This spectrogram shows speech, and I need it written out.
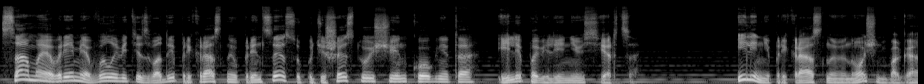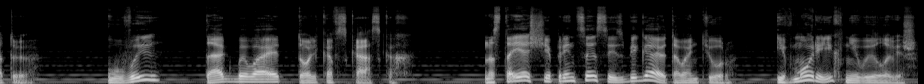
Самое время выловить из воды прекрасную принцессу, путешествующую инкогнито или по велению сердца. Или не прекрасную, но очень богатую. Увы, так бывает только в сказках. Настоящие принцессы избегают авантюр, и в море их не выловишь.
